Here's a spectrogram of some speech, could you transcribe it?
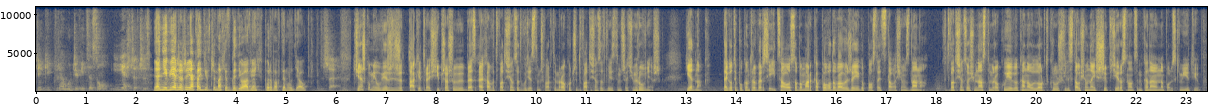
dzięki któremu dziewice są jeszcze czystsze. Ja nie wierzę, że jakaś dziewczyna się zgodziła wziąć kurwa w ten udział. futrze. Ciężko mi uwierzyć, że takie treści przeszłyby bez echa w 2024 roku czy 2023 również. Jednak tego typu kontrowersje i cała osoba Marka powodowały, że jego postać stała się znana. W 2018 roku jego kanał Lord Crushfield stał się najszybciej rosnącym kanałem na polskim YouTube.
